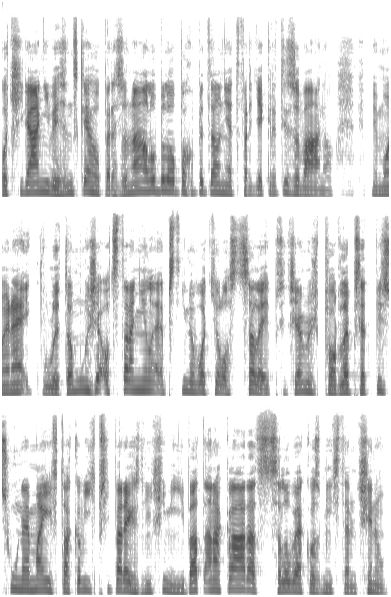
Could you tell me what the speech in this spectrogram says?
Počítání vězenského personálu bylo pochopitelně tvrdě kritizováno, mimo jiné i kvůli tomu, že odstranil Epsteinovo tělo z cely, přičemž podle předpisů nemají v takových případech s ničím hýbat a nakládat s celou jako s místem činu.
